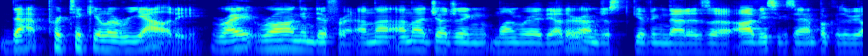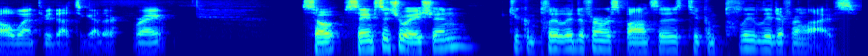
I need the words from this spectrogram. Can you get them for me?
that particular reality, right, wrong, and different. I'm not I'm not judging one way or the other. I'm just giving that as an obvious example because we all went through that together, right? So same situation, two completely different responses, two completely different lives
